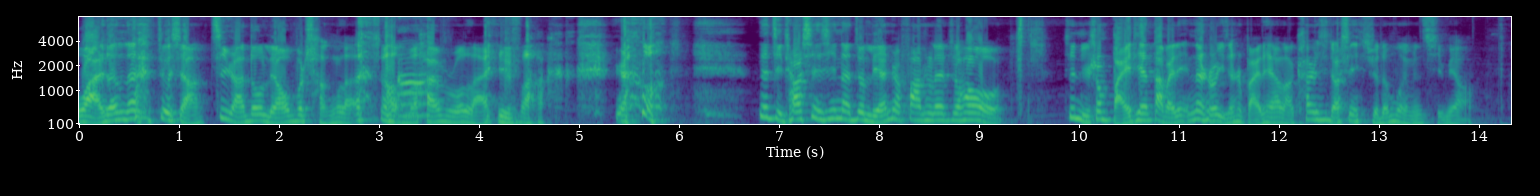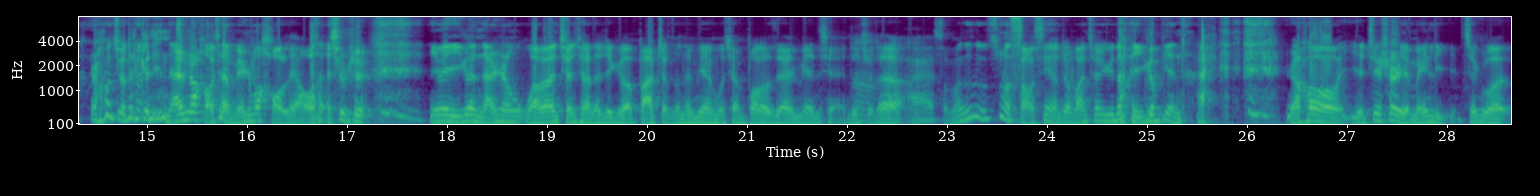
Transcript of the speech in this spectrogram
晚上呢，就想既然都聊不成了，那我们还不如来一发。然后那几条信息呢，就连着发出来之后，这女生白天大白天那时候已经是白天了，看着几条信息觉得莫名其妙。然后觉得跟这男生好像没什么好聊的，就是因为一个男生完完全全的这个把整个的面目全暴露在面前，就觉得哎，怎么这么扫兴？这完全遇到一个变态。然后也这事儿也没理，结果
